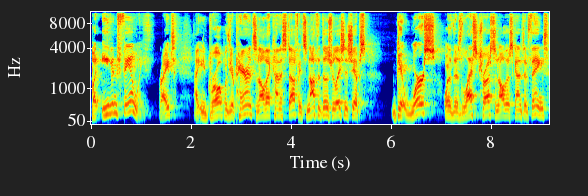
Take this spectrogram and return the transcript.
But even family, right? Uh, you grow up with your parents and all that kind of stuff. It's not that those relationships get worse or that there's less trust and all those kinds of things.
